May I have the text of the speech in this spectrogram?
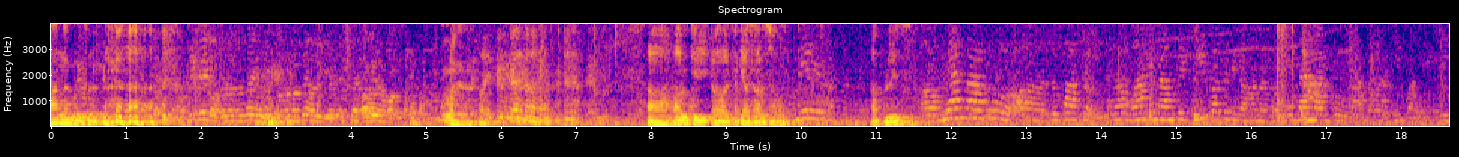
मान्न गउँछ अ, अरू केही जिज्ञासाहरू छ? प्लिज पात्रहरू छ उहाँको नाम चाहिँ गीत कसरी रहन गयो म्यानमारको भाषामा गीत भन्ने केही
